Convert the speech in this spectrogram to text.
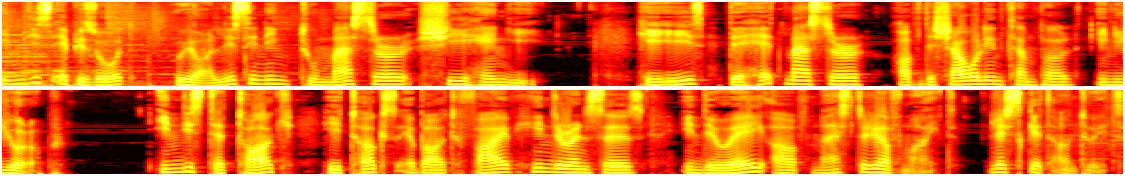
In this episode, we are listening to Master Shi Heng Yi. He is the headmaster of the Shaolin Temple in Europe. In this TED Talk, he talks about five hindrances in the way of mastery of mind. Let's get on to it.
